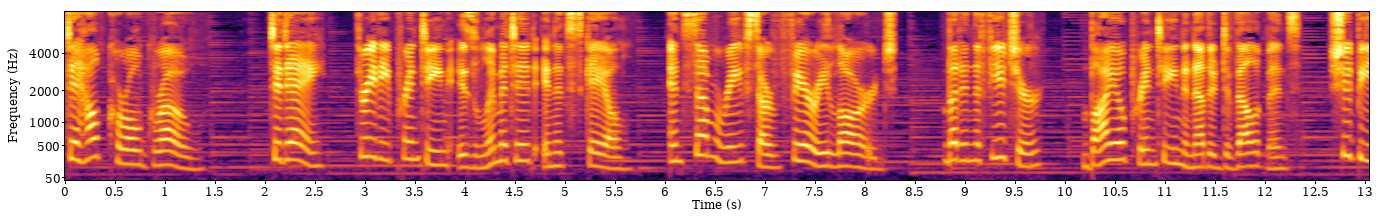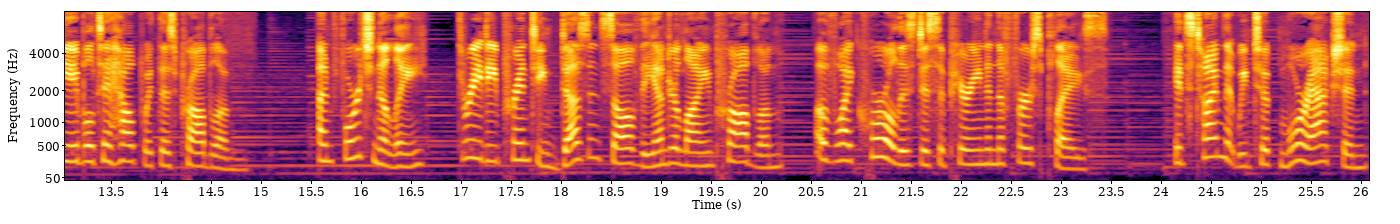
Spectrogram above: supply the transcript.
to help coral grow. Today, 3D printing is limited in its scale, and some reefs are very large. But in the future, bioprinting and other developments should be able to help with this problem. Unfortunately, 3D printing doesn't solve the underlying problem of why coral is disappearing in the first place. It's time that we took more action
